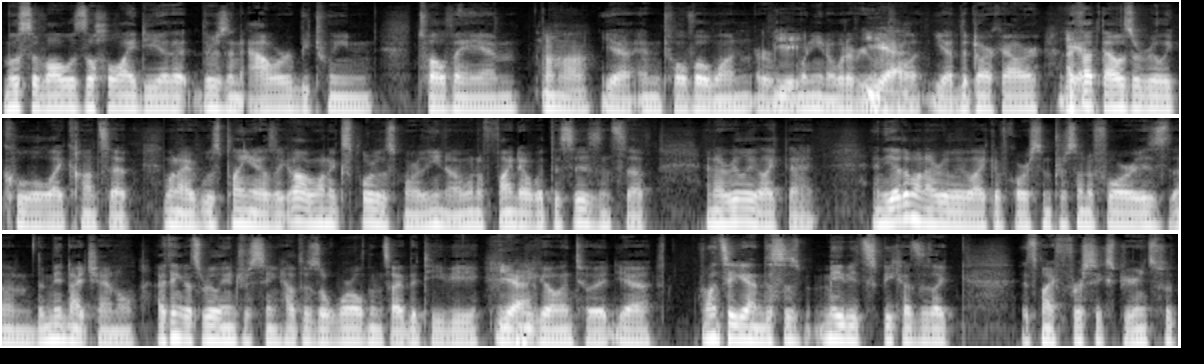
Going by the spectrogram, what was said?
most of all was the whole idea that there's an hour between 12 a.m. uh huh. Yeah, and 1201 or Ye- when you know whatever you yeah. want to call it. Yeah, the dark hour. I thought that was a really cool like concept. When I was playing it, I was like, "Oh, I want to explore this more, you know, I want to find out what this is and stuff." And I really like that. And the other one I really like, of course, in Persona 4 is um, the Midnight Channel. I think that's really interesting how there's a world inside the TV. Yeah. And you go into it. Yeah. Once again, this is maybe it's because it's like it's my first experience with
